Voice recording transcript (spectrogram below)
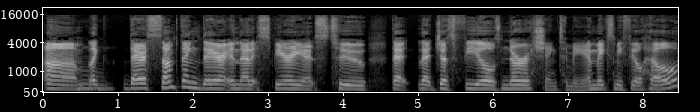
Um, like mm. there's something there in that experience too that that just feels nourishing to me and makes me feel held.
